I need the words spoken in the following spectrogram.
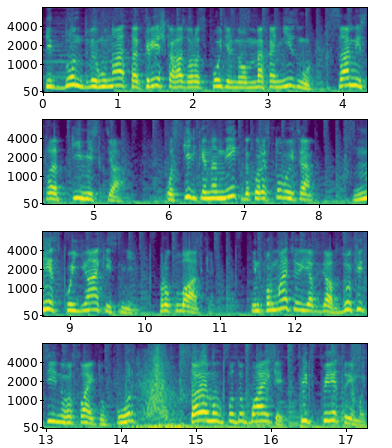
Піддон двигуна та кришка газорозподільного механізму самі слабкі місця, оскільки на них використовуються низькоякісні прокладки. Інформацію я взяв з офіційного сайту Ford. Ставимо вподобайки, підписуємось,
